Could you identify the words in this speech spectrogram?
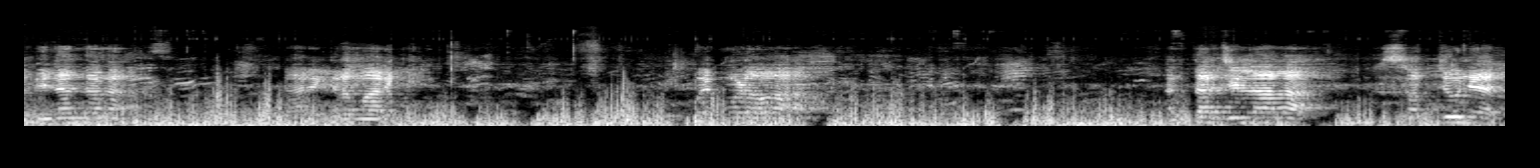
అభినందన కార్యక్రమానికి ముప్పై మూడవ అంతర్జిల్లాల సబ్ జూనియర్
